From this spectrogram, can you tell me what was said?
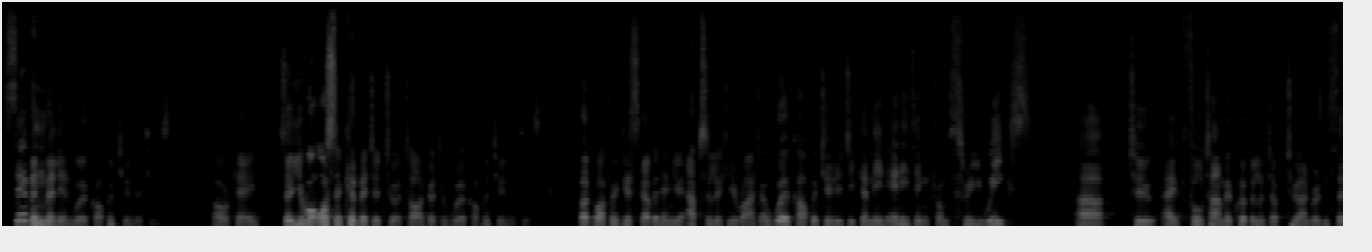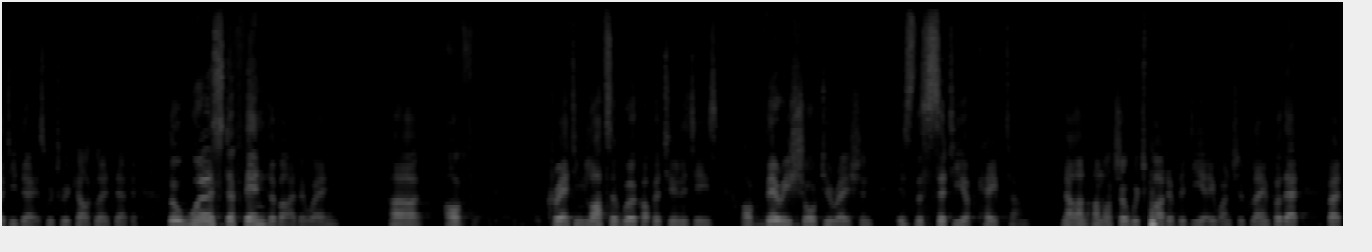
7 million work opportunities. Okay? So you were also committed to a target of work opportunities. But what we discovered, and you're absolutely right, a work opportunity can mean anything from three weeks uh, to a full time equivalent of 230 days, which we calculate that day. The worst offender, by the way, uh, of creating lots of work opportunities of very short duration is the city of Cape Town. Now, I'm, I'm not sure which part of the DA one should blame for that, but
